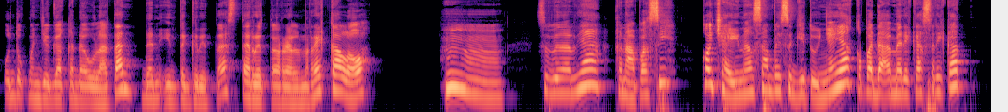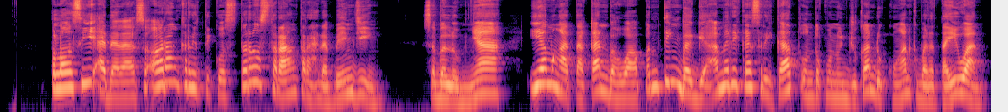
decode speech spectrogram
untuk menjaga kedaulatan dan integritas teritorial mereka loh. Hmm, sebenarnya kenapa sih kok China sampai segitunya ya kepada Amerika Serikat? Pelosi adalah seorang kritikus terus terang terhadap Beijing. Sebelumnya, ia mengatakan bahwa penting bagi Amerika Serikat untuk menunjukkan dukungan kepada Taiwan.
